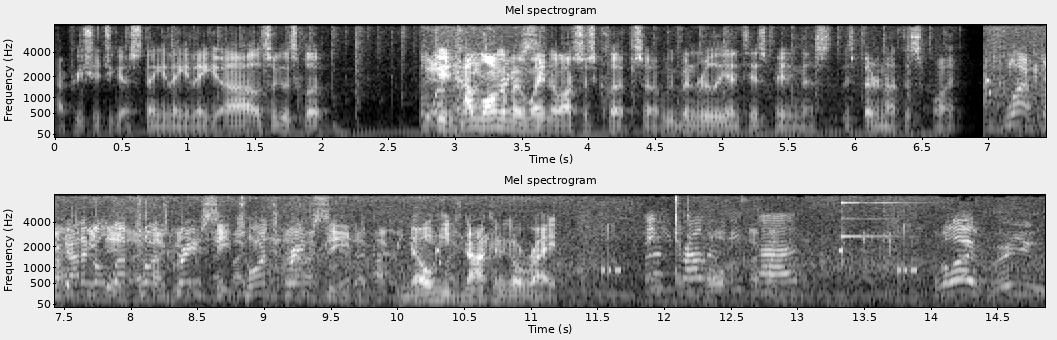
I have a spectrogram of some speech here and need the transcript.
I appreciate you guys. Thank you, thank you, thank you. Uh, let's look at this clip. Dude, how long have I been waiting to watch this clip? So we've been really anticipating this. This better not disappoint. Left. You gotta go left towards Grapeseed. Towards Grapeseed. No, he's not gonna go right. Thank you for all the free subs. Come alive. Where are you?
